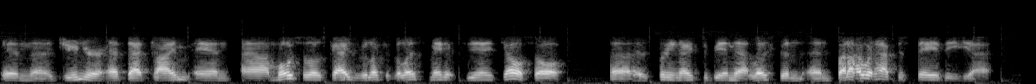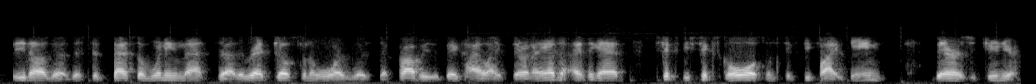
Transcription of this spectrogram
in uh, junior at that time. And uh, most of those guys, if we look at the list, made it to the NHL. So uh, it was pretty nice to be in that list. And, and but I would have to say the uh, you know the the success of winning that uh, the Red Tilson Award was uh, probably the big highlight there. And I had I think I had 66 goals in 65 games there as a junior.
